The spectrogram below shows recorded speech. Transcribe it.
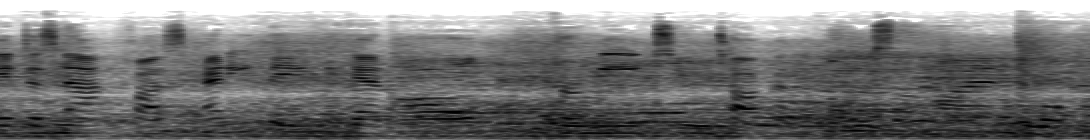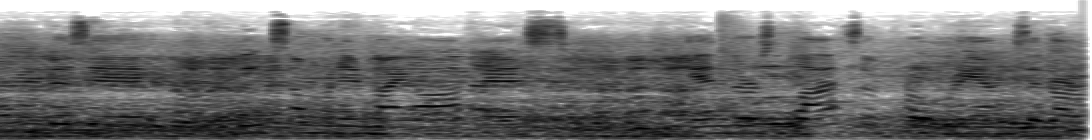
it does not cost anything at all for me to talk on the phone with someone, do a home visit, meet someone in my office, and there's lots of programs that are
